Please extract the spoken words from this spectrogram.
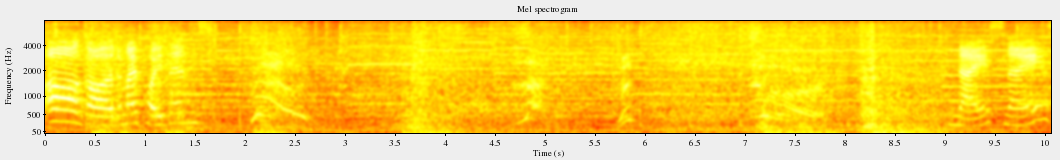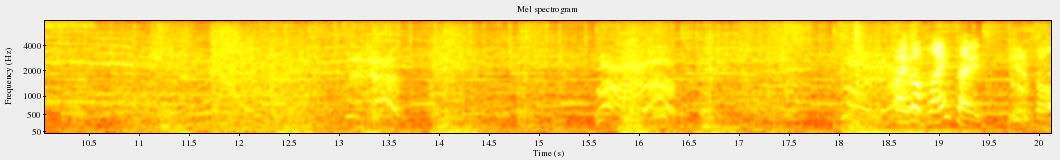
Oh god, am I poisoned? Nice, nice. Oh, I got blindside. Beautiful.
